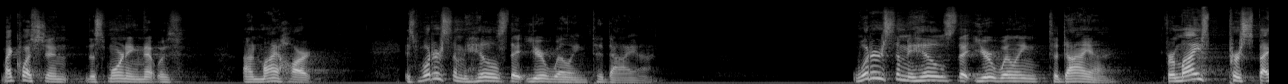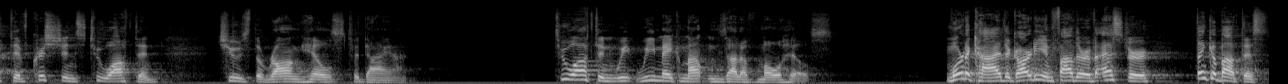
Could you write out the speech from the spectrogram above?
My question this morning that was on my heart is what are some hills that you're willing to die on? What are some hills that you're willing to die on? From my perspective, Christians too often choose the wrong hills to die on. Too often we, we make mountains out of molehills. Mordecai, the guardian father of Esther, think about this,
